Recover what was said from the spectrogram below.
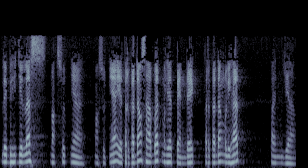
lebih jelas maksudnya. Maksudnya ya terkadang sahabat melihat pendek, terkadang melihat panjang.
